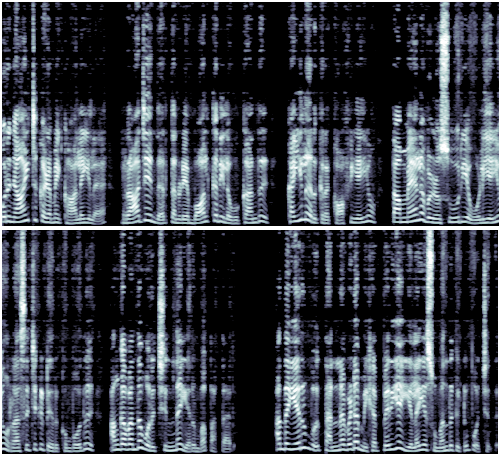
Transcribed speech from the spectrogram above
ஒரு ஞாயிற்றுக்கிழமை காலையில ராஜேந்தர் தன்னுடைய பால்கனில உட்கார்ந்து கையில இருக்கிற காஃபியையும் தாம் மேல விழும் சூரிய ஒளியையும் ரசிச்சுக்கிட்டு இருக்கும்போது அங்க வந்த ஒரு சின்ன எறும்ப பார்த்தாரு. அந்த எறும்பு தன்னை விட மிகப்பெரிய இலைய சுமந்துகிட்டு போச்சுது.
